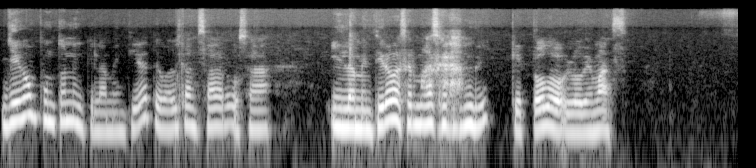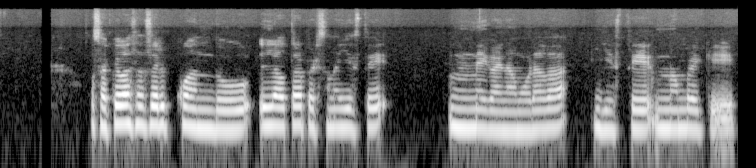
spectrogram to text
llega un punto en el que la mentira te va a alcanzar, o sea, y la mentira va a ser más grande que todo lo demás. O sea, ¿qué vas a hacer cuando la otra persona ya esté mega enamorada y esté, nombre que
